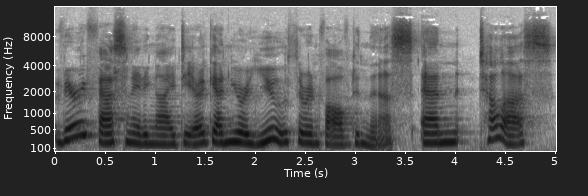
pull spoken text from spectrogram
very fascinating idea. Again, your youth are involved in this. And tell us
